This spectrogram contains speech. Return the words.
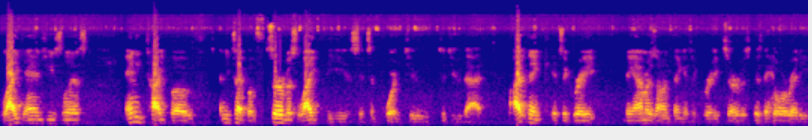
like Angie's List, any type of any type of service like these. It's important to to do that. I think it's a great. The Amazon thing is a great service because they already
